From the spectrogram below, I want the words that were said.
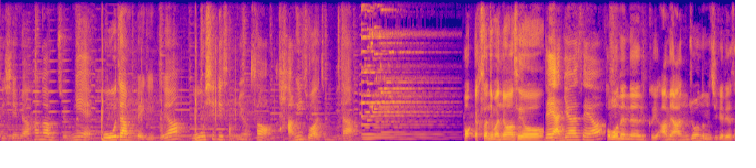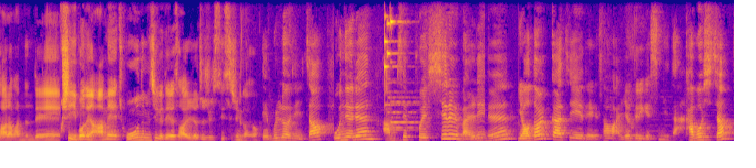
드시면 항암 중에 고단백이고요. 고식이섬유여서 당이 좋아집니다. 어, 약사님 안녕하세요. 네, 안녕하세요. 저번에는 그 암에 안 좋은 음식에 대해서 알아봤는데 혹시 이번에 암에 좋은 음식에 대해서 알려주실 수 있으신가요? 네, 물론이죠. 오늘은 암세포의 씨를 말리는 8가지에 대해서 알려드리겠습니다. 가보시죠.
